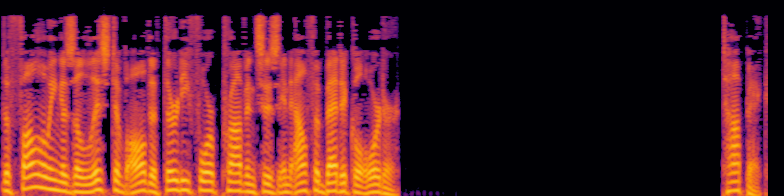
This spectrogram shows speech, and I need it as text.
The following is a list of all the 34 provinces in alphabetical order. Topic:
